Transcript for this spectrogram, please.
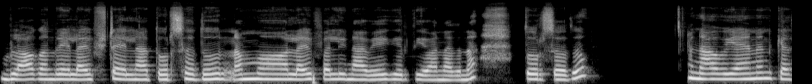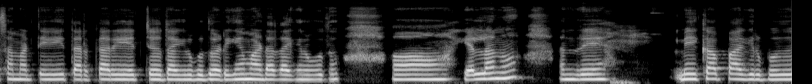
ವ್ಲಾಗ್ ಅಂದ್ರೆ ಲೈಫ್ ಸ್ಟೈಲ್ನ ತೋರಿಸೋದು. ನಮ್ಮ ಲೈಫ್ ಅಲ್ಲಿ ನಾವ್ ನಾವು ಹೇಗಿರ್ತೀವಿ ಅನ್ನೋದನ್ನ ತೋರಿಸೋದು. ನಾವು ಏನೇನ್ ಕೆಲಸ ಮಾಡ್ತೀವಿ ತರಕಾರಿ ಹೆಚ್ಚೋದಾಗಿರ್ಬೋದು ಅಡುಗೆ ಮಾಡೋದಾಗಿರ್ಬೋದು ಆ, ಎಲ್ಲಾನು ಅಂದ್ರೆ ಮೇಕಪ್ ಆಗಿರ್ಬೋದು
